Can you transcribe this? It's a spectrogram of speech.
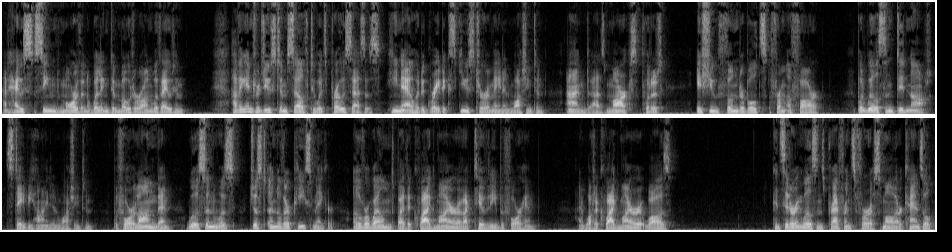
and House seemed more than willing to motor on without him. Having introduced himself to its processes, he now had a great excuse to remain in Washington, and, as Marks put it, issue thunderbolts from afar. But Wilson did not stay behind in Washington. Before long, then, Wilson was just another peacemaker, overwhelmed by the quagmire of activity before him. And what a quagmire it was! Considering Wilson's preference for a smaller council,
